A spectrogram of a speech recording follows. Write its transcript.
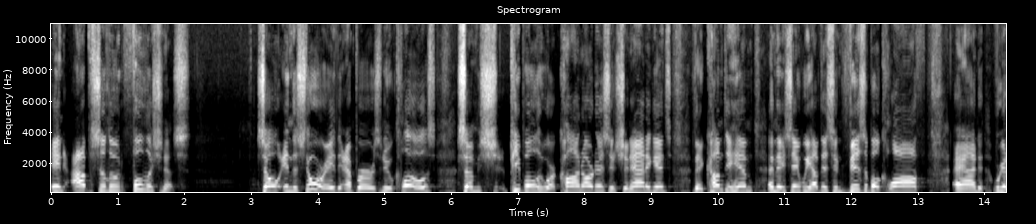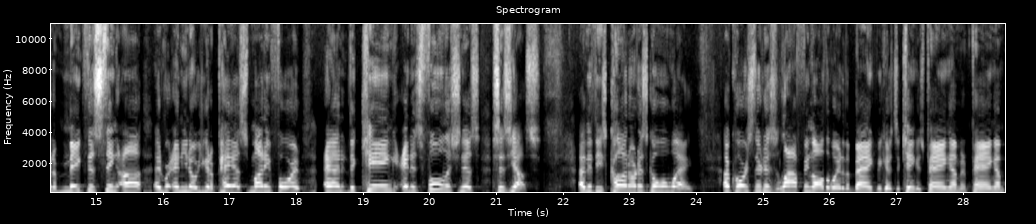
in absolute foolishness. So, in the story, the emperor's new clothes, some sh- people who are con artists and shenanigans, they come to him and they say, We have this invisible cloth and we're going to make this thing up and, and you know, you're going to pay us money for it. And the king, in his foolishness, says yes. And that these con artists go away. Of course, they're just laughing all the way to the bank because the king is paying them and paying them.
